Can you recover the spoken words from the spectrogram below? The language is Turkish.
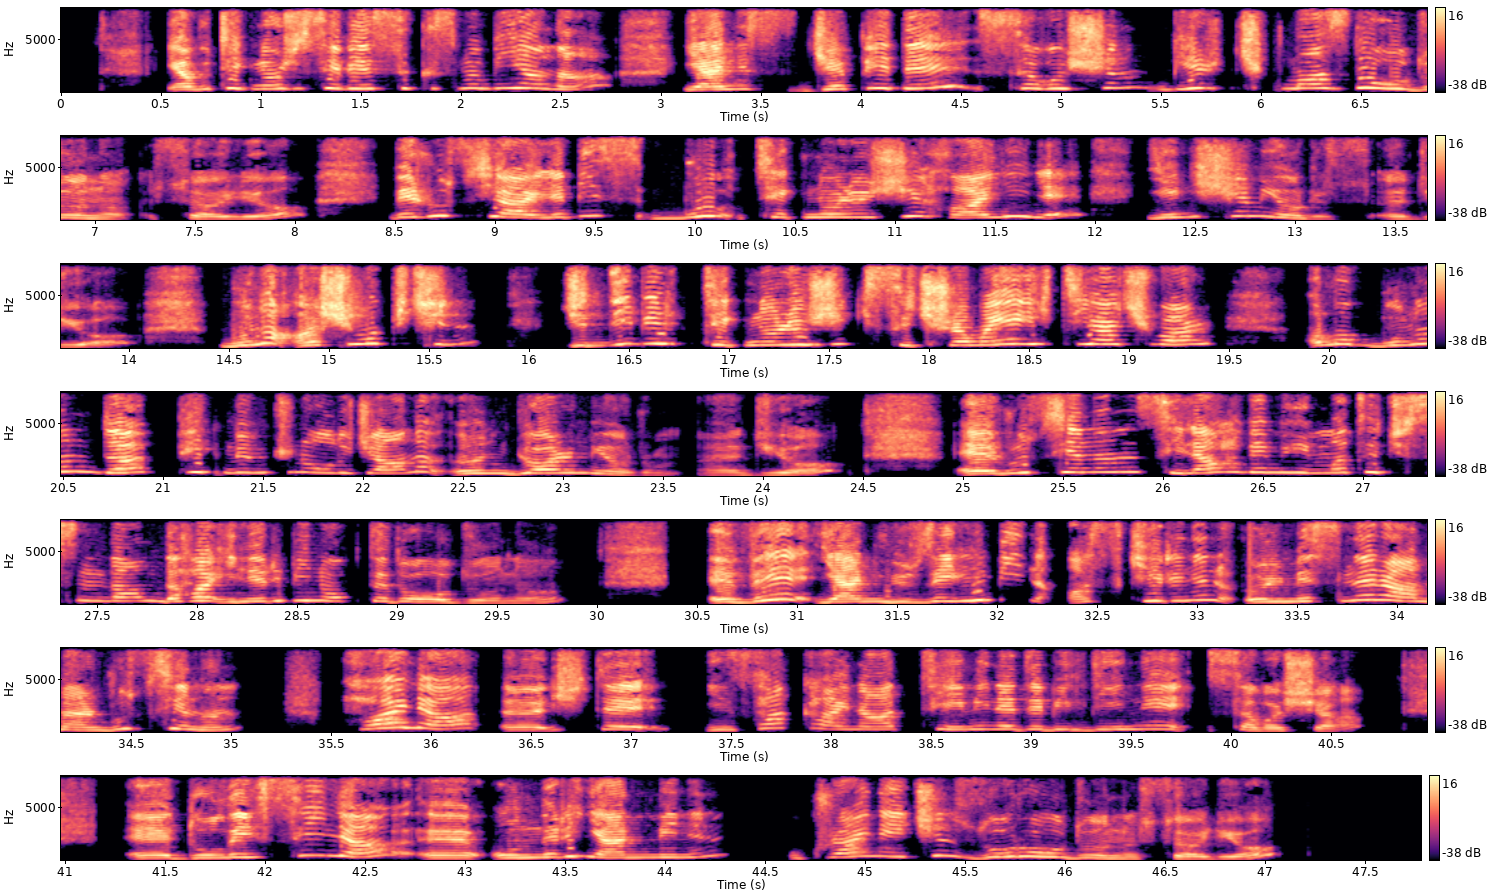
Ya bu teknoloji seviyesi kısmı bir yana yani cephede savaşın bir çıkmazda olduğunu söylüyor ve Rusya ile biz bu teknoloji haliyle yenişemiyoruz e, diyor. Bunu aşmak için ciddi bir teknolojik sıçramaya ihtiyaç var ama bunun da pek mümkün olacağını öngörmüyorum e, diyor. E, Rusya'nın silah ve mühimmat açısından daha ileri bir noktada olduğunu e, ve yani 150 bin askerinin ölmesine rağmen Rusya'nın hala işte insan kaynağı temin edebildiğini savaşa, dolayısıyla onları yenmenin Ukrayna için zor olduğunu söylüyor.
